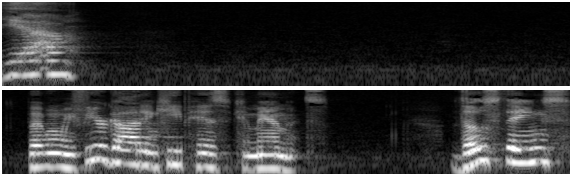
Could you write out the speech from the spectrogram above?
Yeah. But when we fear God and keep His commandments, those things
